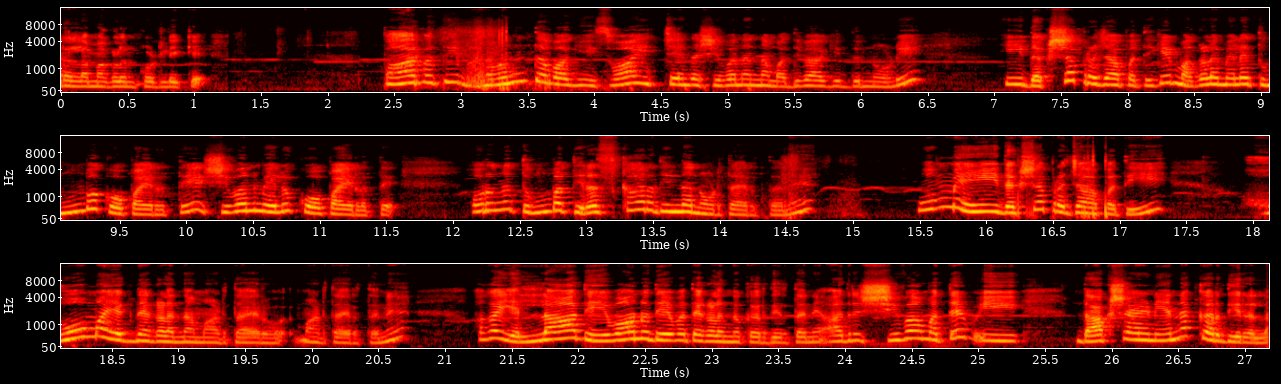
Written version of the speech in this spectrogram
ಇರಲ್ಲ ಮಗಳನ್ನು ಕೊಡಲಿಕ್ಕೆ. ಪಾರ್ವತಿ ಬಲವಂತವಾಗಿ ಸ್ವ ಇಚ್ಛೆಯಿಂದ ಶಿವನನ್ನು ಮದುವೆ ಆಗಿದ್ದನ್ನು ನೋಡಿ ಈ ದಕ್ಷ ಪ್ರಜಾಪತಿಗೆ ಮಗಳ ಮೇಲೆ ತುಂಬ ಕೋಪ ಇರುತ್ತೆ, ಶಿವನ ಮೇಲೂ ಕೋಪ ಇರುತ್ತೆ. ಅವರನ್ನು ತುಂಬ ತಿರಸ್ಕಾರದಿಂದ ನೋಡ್ತಾ ಇರ್ತಾನೆ. ಒಮ್ಮೆ ಈ ದಕ್ಷ ಪ್ರಜಾಪತಿ ಹೋಮ ಯಜ್ಞಗಳನ್ನು ಮಾಡ್ತಾ ಇರೋ, ಮಾಡ್ತಾ ಇರ್ತಾನೆ. ಆಗ ಎಲ್ಲ ದೇವಾನುದೇವತೆಗಳನ್ನು ಕರೆದಿರ್ತಾನೆ. ಆದರೆ ಶಿವ ಮತ್ತು ಈ ದಾಕ್ಷಾಯಣಿಯನ್ನು ಕರೆದಿರಲ್ಲ.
